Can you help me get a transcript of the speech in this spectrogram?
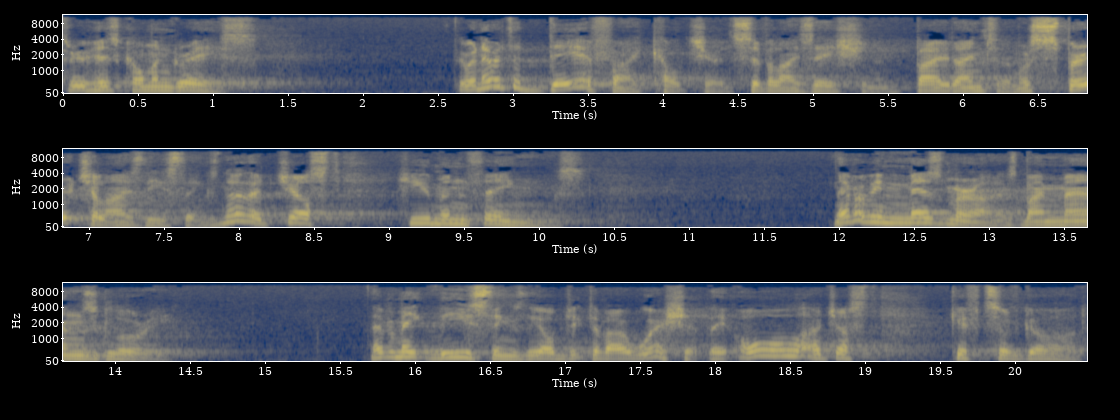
through His common grace. They were never to deify culture and civilization and bow down to them or spiritualize these things. No, they're just human things. Never be mesmerized by man's glory. Never make these things the object of our worship. They all are just gifts of God.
